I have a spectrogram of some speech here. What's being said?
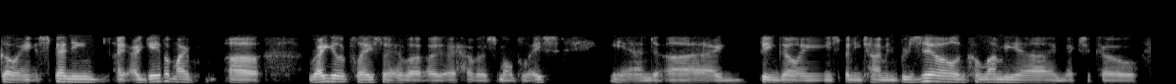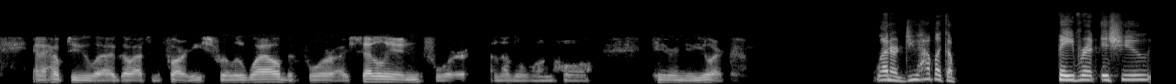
going spending. I, I gave up my uh, regular place. I have a I have a small place, and I've been going spending time in Brazil and Colombia and Mexico, and I hope to uh, go out to the Far East for a little while before I settle in for another long haul here in New York. Leonard, do you have like a favorite issue?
